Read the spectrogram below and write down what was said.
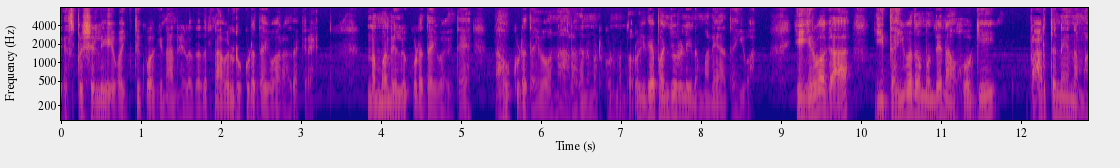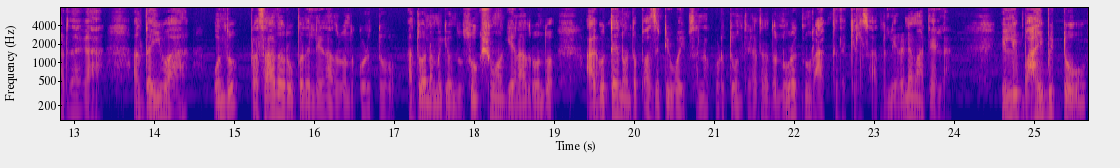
ಎಸ್ಪೆಷಲಿ ವೈಯಕ್ತಿಕವಾಗಿ ನಾನು ಹೇಳೋದಾದರೆ ನಾವೆಲ್ಲರೂ ಕೂಡ ದೈವಾರಾಧಕರೇ ನಮ್ಮನೆಯಲ್ಲೂ ಕೂಡ ದೈವವಿದೆ. ನಾವು ಕೂಡ ದೈವವನ್ನು ಆರಾಧನೆ ಮಾಡ್ಕೊಂಡು ಬಂದವರು. ಇದೇ ಪಂಜುರಳ್ಳಿ ನಮ್ಮ ಮನೆಯ ದೈವ. ಹೀಗಿರುವಾಗ ಈ ದೈವದ ಮುಂದೆ ನಾವು ಹೋಗಿ ಪ್ರಾರ್ಥನೆಯನ್ನು ಮಾಡಿದಾಗ ಆ ದೈವ ಒಂದು ಪ್ರಸಾದ ರೂಪದಲ್ಲಿ ಏನಾದರೂ ಒಂದು ಕೊಡ್ತು ಅಥವಾ ನಮಗೆ ಒಂದು ಸೂಕ್ಷ್ಮವಾಗಿ ಏನಾದರೂ ಒಂದು ಆಗುತ್ತೆ ಅನ್ನುವಂಥ ಪಾಸಿಟಿವ್ ವೈಬ್ಸನ್ನು ಕೊಡ್ತು ಅಂತ ಹೇಳಿದ್ರೆ ಅದು ನೂರಕ್ಕೆ ನೂರು ಆಗ್ತದೆ ಕೆಲಸ. ಅದರಲ್ಲಿ ಎರಡನೇ ಮಾತೇ ಇಲ್ಲ. ಇಲ್ಲಿ ಬಾಯಿ ಬಿಟ್ಟು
